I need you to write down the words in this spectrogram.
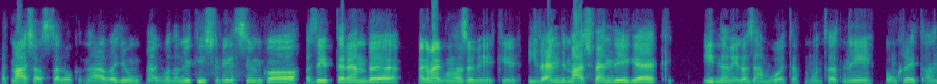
hát más asztaloknál vagyunk, megvan a mi kis részünk a, az étterembe, meg megvan az övéké. Így vend, más vendégek, így nem igazán voltak mondhatni. Konkrétan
